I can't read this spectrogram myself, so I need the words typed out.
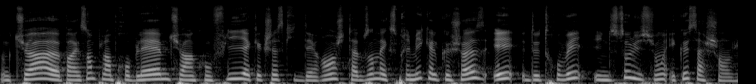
donc tu as euh, par exemple un problème, tu as un conflit, il y a quelque chose qui te dérange, tu as besoin d'exprimer quelque chose et de trouver une solution et que ça change.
